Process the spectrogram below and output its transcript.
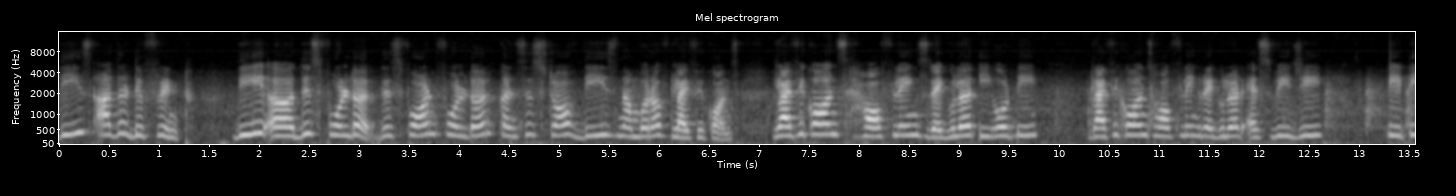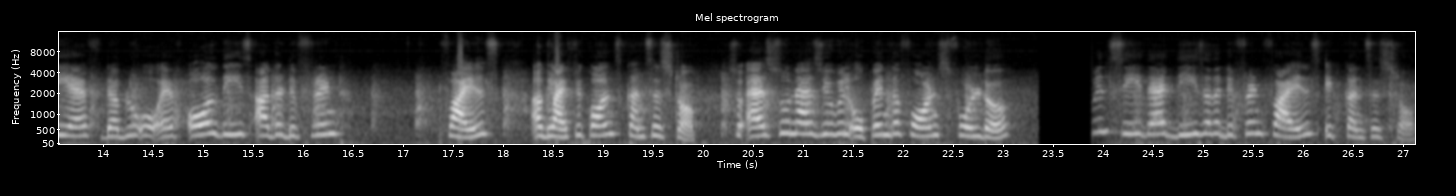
these are the different. The uh, this folder this font folder consists of these number of glyphicons. Glyphicons halflings regular eot glyphicons halfling regular svg ttf woff all these are the different files a glyphicons consist of. So as soon as you will open the fonts folder you will see that these are the different files it consists of.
